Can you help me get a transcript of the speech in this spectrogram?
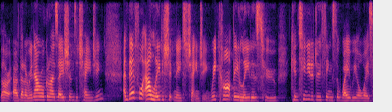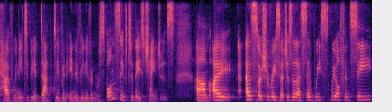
that are, that are in our organisations are changing. And therefore, our leadership needs changing. We can't be leaders who continue to do things the way we always have. We need to be adaptive and innovative and responsive to these changes. Um, I, as social researchers, as I said, we, we often see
